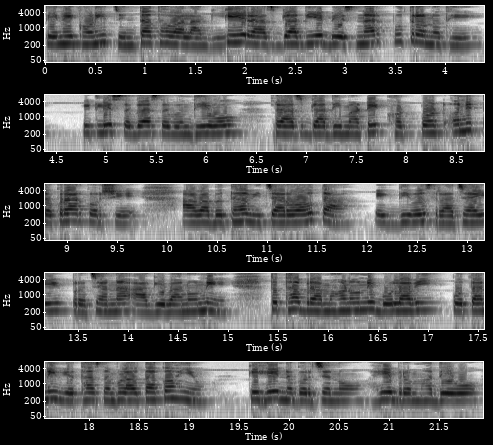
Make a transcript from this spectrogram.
તેને ઘણી ચિંતા થવા લાગી કે રાજગાદીએ બેસનાર પુત્ર નથી. એટલે સગા સંબંધીઓ રાજગાદી માટે ખટપટ અને તકરાર કરશે. આવા બધા વિચારો આવતા એક દિવસ રાજાએ પ્રજાના આગેવાનોને તથા બ્રાહ્મણોને બોલાવી પોતાની વ્યથા સંભળાવતા કહ્યું કે, હે નગરજનો, હે બ્રહ્મદેવો,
